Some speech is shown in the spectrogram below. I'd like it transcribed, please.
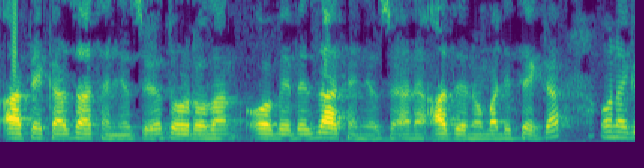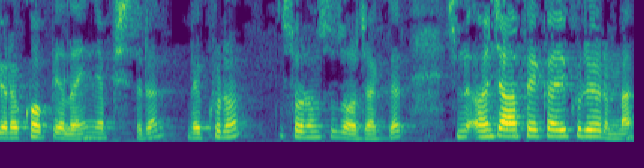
APK zaten yazıyor. Doğru olan OBB zaten yazıyor. Yani Adreno, Mali, Tegra. Ona göre kopyalayın, yapıştırın ve kurun. Sorunsuz olacaktır. Şimdi önce APK'yı kuruyorum ben.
